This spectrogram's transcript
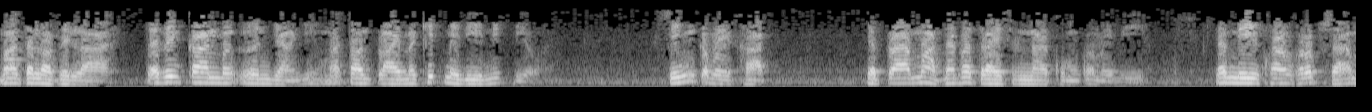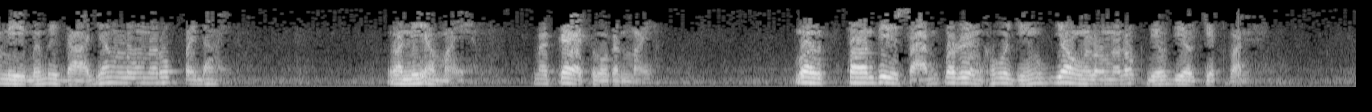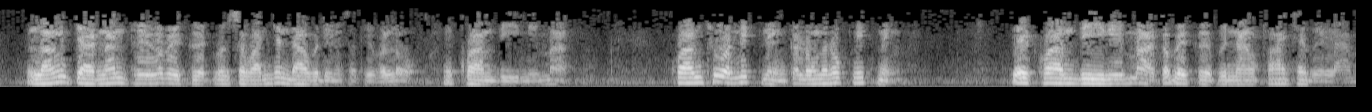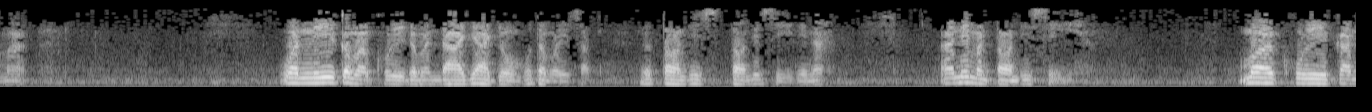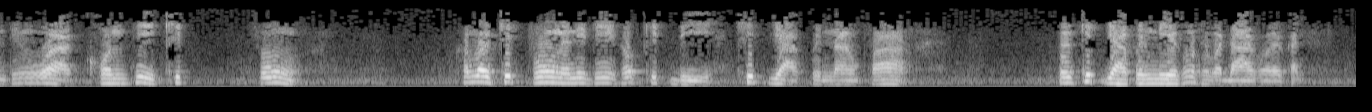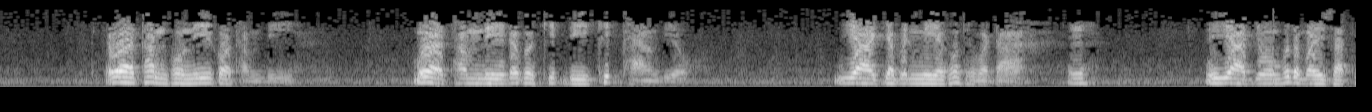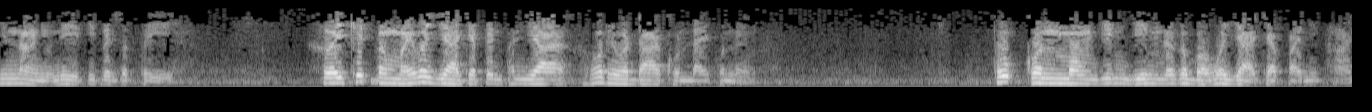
มาตลอดเวลา แต่เป็นการบังเอิญอย่างยิ่งมาตอนปลายมาคิดไม่ดีนิดเดียวสิงก็ไม่ขาด จะปรามาสในพระไตรสนาคมก็ไม่มี และมีความเคารพสามีเหมือนมิดายังลงนรกไปได้ วันนี้เอาใหม่ มาแก้ตัวกันใหม่ เมื่อตอนที่สามก็เรื่องเขาผู้หญิงย่องลงนรกเดียวเดียวเจ็ดวัน หลังจากนั้นเธอก็ไปเกิดบนสวรรค์ชั้นดาวดึงสถิวโลกให้ความดีมีมาก ความชั่วนิดหนึ่งก็ลงนรกนิดหนึ่งได้ความดีมีมากก็ไปเกิดเป็นนางฟ้าใช้เวลามาก วันนี้ก็มาคุยกับบรรดาญาโยมพุทธบริษัทแล้วตอนที่ตอนที่สี่นี่นะ อันนี้มันตอนที่สี่มาคุยกันถึงว่าคนที่คิดฟุ้งคำว่าคิดฟุ้งในนี่ที่เขาคิดดี คิดอยากเป็นนางฟ้าคือคิดอยากเป็นเมียของเทวดาก็แล้วกัน แต่ว่าท่านพวกนี้ก็ทำดี เมื่อทำดีแล้วก็คิดดีคิดทางเดียว อยากจะเป็นเมียของเทวดา เอ๊ะ นี่ญาติโยมพุทธบริษัทที่นั่งอยู่นี่ที่เป็นสตรี เคยคิดบ้างไหมว่าอยากจะเป็นพัญญาของเทวดาคนใดคนหนึ่ง ทุกคนมองยิ้มยิ้มแล้วก็บอกว่าอยากจะไปนิพพาน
